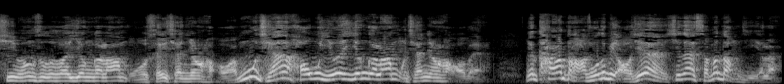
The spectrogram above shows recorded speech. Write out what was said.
西蒙斯和英格拉姆谁前景好啊？目前毫无疑问，英格拉姆前景好呗。因为他打出的表现，现在什么等级了？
